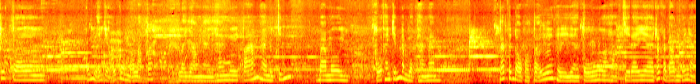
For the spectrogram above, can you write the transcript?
chức à, cúng lễ dỗ của ông Đạo Lập là vào ngày 28, 29, 30 của tháng 9 năm lịch hàng năm. Các tín đồ Phật tử thì tụ họp về đây rất là đông cả nhà.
